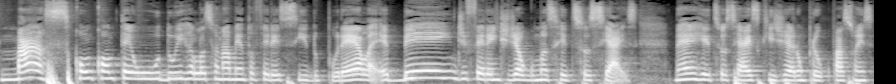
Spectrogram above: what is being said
mas com conteúdo e relacionamento oferecido por ela é bem diferente de algumas redes sociais, né? Redes sociais que geram preocupações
